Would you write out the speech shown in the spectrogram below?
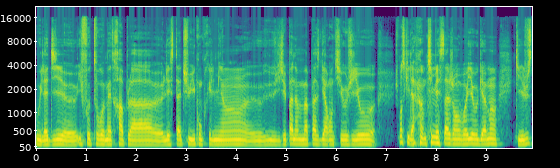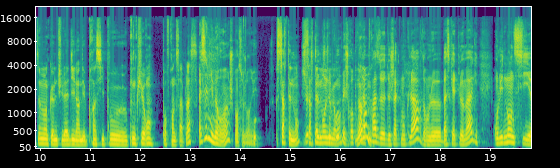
où il a dit euh, il faut tout remettre à plat, euh, les statuts, y compris le mien, j'ai pas ma place garantie au JO. Je pense qu'il a un petit message à envoyer au gamin, qui est justement, comme tu l'as dit, l'un des principaux concurrents pour prendre sa place. Ah, c'est le numéro un, je pense, aujourd'hui. Certainement, certainement le numéro. mais je reprends la phrase de, Jacques Monclar dans le Basket Le Mag. On lui demande si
